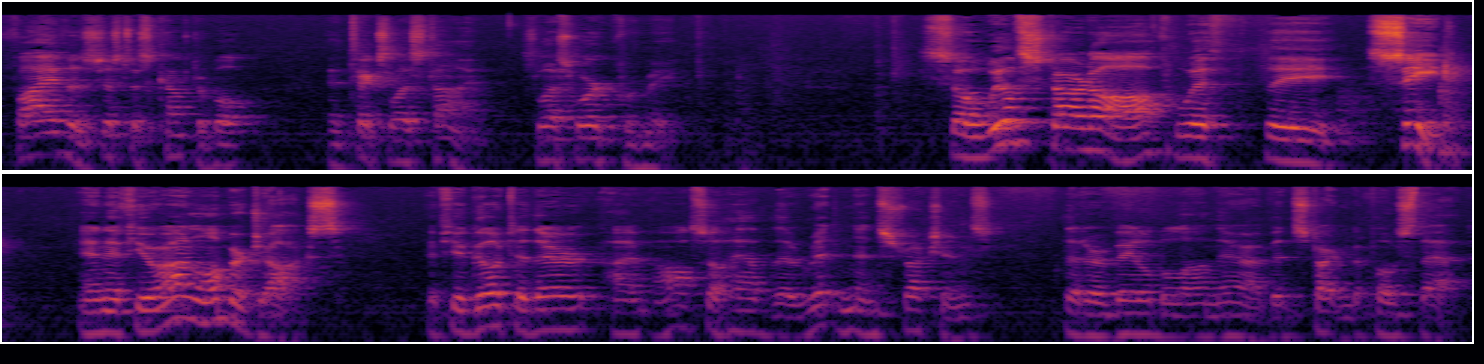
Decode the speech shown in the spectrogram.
Five is just as comfortable. It takes less time. It's less work for me. So we'll start off with the seat. And if you're on Lumberjocks, if you go to their, I also have the written instructions that are available on there. I've been starting to post that.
